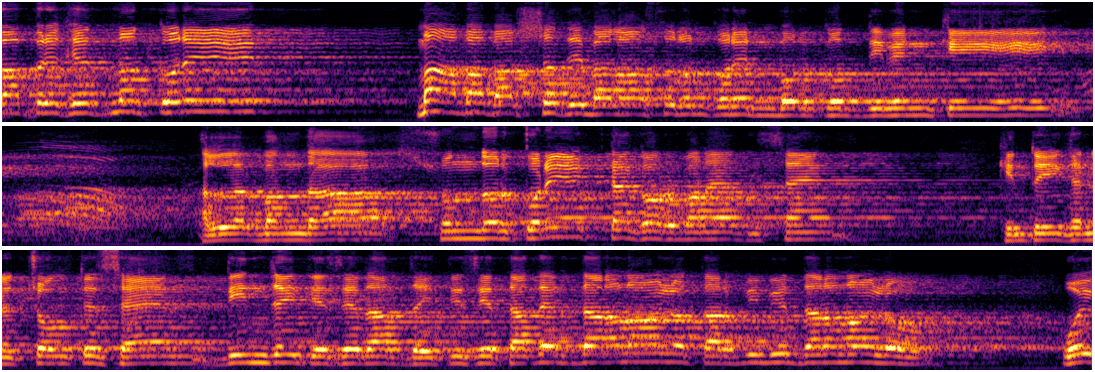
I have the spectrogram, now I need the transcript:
বাপরে খেদমত করে, মা বাবার সাথে ভালো আচরণ করেন, বরকত দিবেন কে? আল্লাহর বান্দা সুন্দর করে একটা ঘর বানায় দিছেন, কিন্তু এখানে চলতেছেন, দিন যাইতেছে, রাত যাইতেছে, তাদের দাঁড়ানো হইল, তার বিবির দাঁড়ানো হইল, ওই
